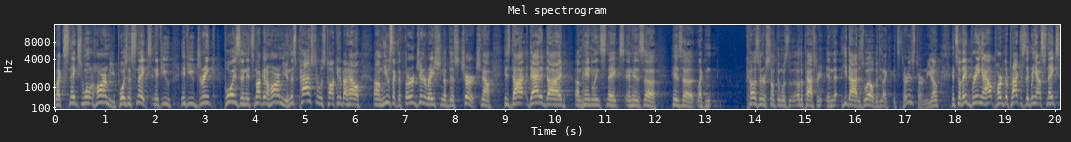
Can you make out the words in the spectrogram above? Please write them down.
like snakes won't harm you, poisonous snakes. And if you if you drink poison, it's not going to harm you. And this pastor was talking about how um, he was like the third generation of this church. Now his di- dad had died um, handling snakes, and his uh, his uh, like cousin or something was the other pastor, and he died as well, but he's like, it's his turn, you know? And so they bring out, part of their practice, they bring out snakes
